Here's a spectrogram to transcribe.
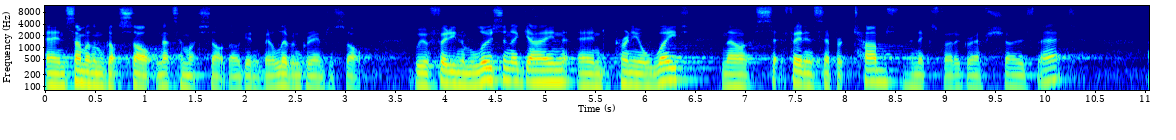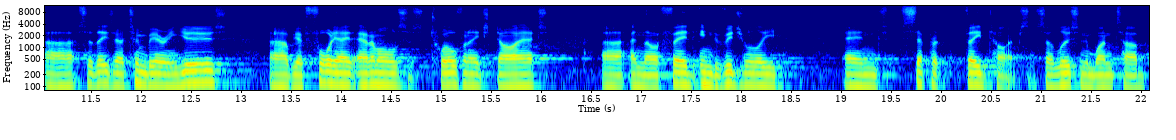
and some of them got salt, and that's how much salt they were getting, about 11 grams of salt. We were feeding them lucerne again and perennial wheat, and they were fed in separate tubs. The next photograph shows that. Uh, so these are twin bearing ewes. Uh, we had 48 animals, there's 12 in each diet, uh, and they were fed individually and separate feed types. So lucerne in one tub,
